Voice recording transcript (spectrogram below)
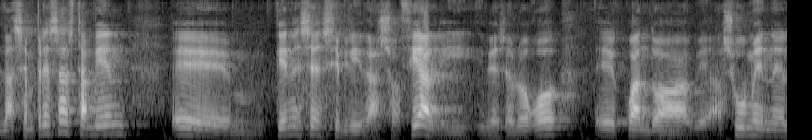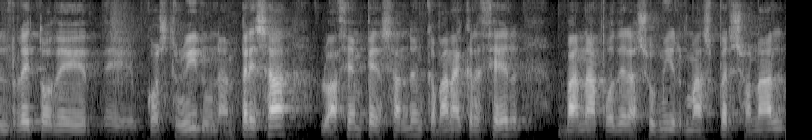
Las empresas también eh, tienen sensibilidad social y, desde luego eh, cuando asumen el reto de, construir una empresa lo hacen pensando en que van a crecer, van a poder asumir más personal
